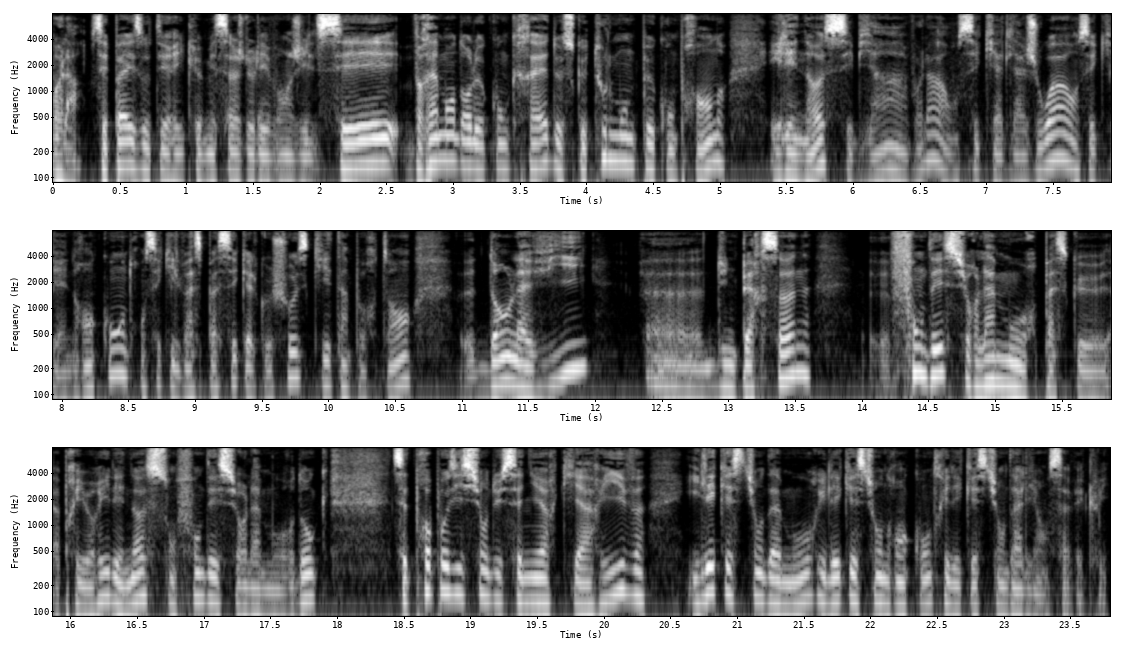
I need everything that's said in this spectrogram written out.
Voilà, c'est pas ésotérique le message de l'Évangile. C'est vraiment dans le concret de ce que tout le monde peut comprendre. Et les noces, c'est bien. Voilà, on sait qu'il y a de la joie, on sait qu'il y a une rencontre, on sait qu'il va se passer quelque chose qui est important euh, dans la vie euh, d'une personne euh, fondée sur l'amour, parce que a priori les noces sont fondées sur l'amour. Donc cette proposition du Seigneur qui arrive, il est question d'amour, il est question de rencontre, il est question d'alliance avec lui.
